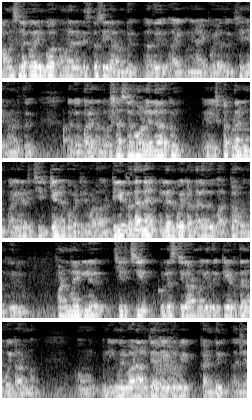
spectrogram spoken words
കമന്റ്സിലൊക്കെ വരുമ്പോൾ നമ്മളെല്ലാം ഡിസ്കസ് ചെയ്യാറുണ്ട്. അത് ഇങ്ങനെ ആയിപ്പോയി. അത് ശരിയാക്കാൻ അടുത്ത് എന്നൊക്കെ പറയുന്നുണ്ട്. പക്ഷെ അസ് എ ഹോൾ എല്ലാവർക്കും ഇഷ്ടപ്പെടാനും ഭയങ്കരമായിട്ട് ചിരിക്കാനും ഒക്കെ പറ്റിയൊരു പടമാണ്. തിയേറ്ററിൽ തന്നെ എല്ലാവരും പോയി കണ്ടാൽ അത് വർക്കാവുള്ളൂ നിങ്ങൾക്ക് ഒരു ഫൺ മൈൻഡിൽ ചിരിച്ച് ഉല്ലസിച്ച് കാണണമെങ്കിൽ അത് തിയേറ്ററിൽ തന്നെ പോയി കാണണം. ഇനി ഒരുപാട് ആൾക്കാർ തിയേറ്ററിൽ പോയി കണ്ട് അതിന്റെ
